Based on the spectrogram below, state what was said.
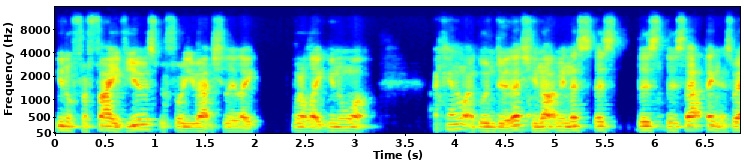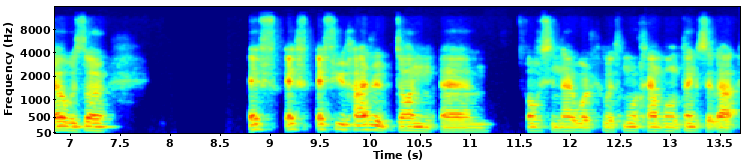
you know for five years before you actually like were like, you know what, I kind of want to go and do this. You know, I mean, this this there's there's that thing as well. Was there if if if you hadn't done um obviously now working with Morecambe and things like that,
